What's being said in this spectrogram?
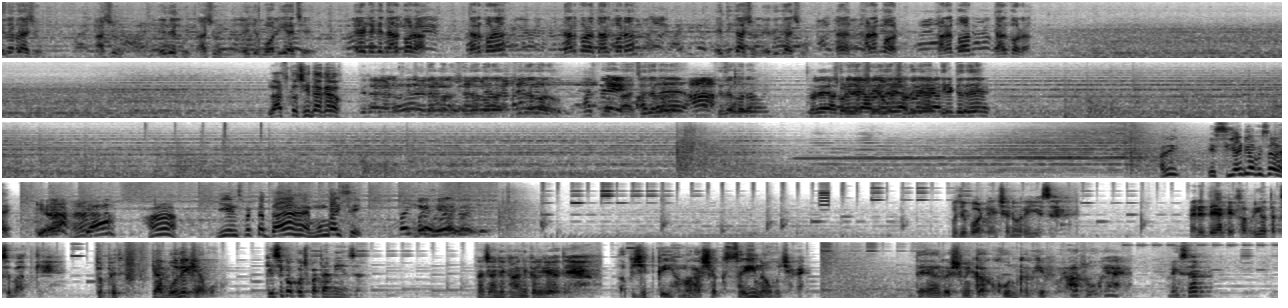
এদিকে আসুন। আসুন। এই দেখুন আসুন। এই যে বডি আছে। এই এটাকে দাঁড় করা। দাঁড় করা। দাঁড় করা দাঁড় করা। এদিকে আসুন এদিকে আসুন। হ্যাঁ খাড়া কর খাড়া কর দাঁড় করা। লাশ কো সিধা করো। সিধা করো সিধা করো সিধা করো হ্যাঁ সিধা করো। সিধা করো। সরে যা সরে যা সরে যা দেখতে দে। अरे ये सीआईडी ऑफिसर है। क्या? क्या? हाँ ये इंस्पेक्टर दया है मुंबई से। मुझे बहुत टेंशन हो रही है सर मैंने दया के खबरियों तक से बात की। तो फिर क्या बोले क्या वो? किसी को कुछ पता नहीं है सर न जाने कहाँ निकल गया दया। अभिजीत कहीं हमारा शक सही ना हो जाए। दया रश्मि का खून करके फरार हो गया है। नहीं सर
